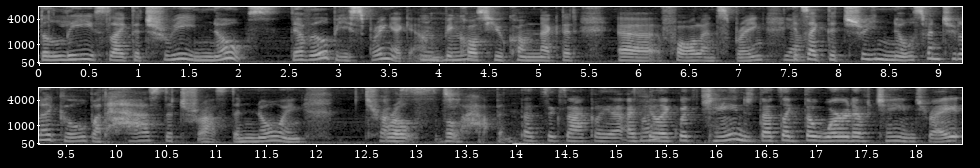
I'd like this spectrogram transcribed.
The leaves, like the tree, knows there will be spring again mm-hmm. because you connected uh, fall and spring. Yeah. It's like the tree knows when to let go, but has the trust and knowing Trust. growth will happen. That's exactly it. I right? feel like with change, that's like the word of change, right?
